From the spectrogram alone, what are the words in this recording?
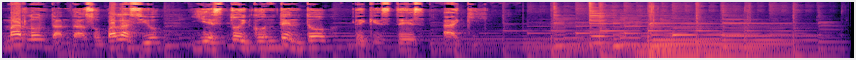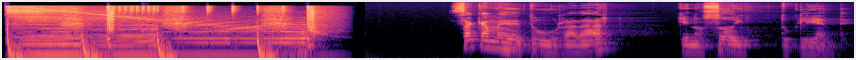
Marlon Tandazo Palacio, y estoy contento de que estés aquí. Sácame de tu radar que no soy tu cliente.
